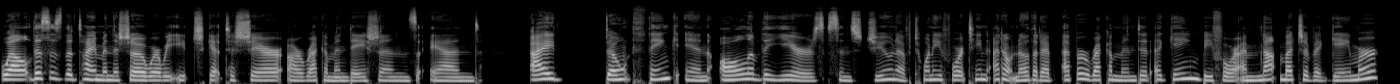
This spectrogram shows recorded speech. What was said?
Well, this is the time in the show where we each get to share our recommendations. And I don't think in all of the years since June of 2014, I don't know that I've ever recommended a game before. I'm not much of a gamer.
